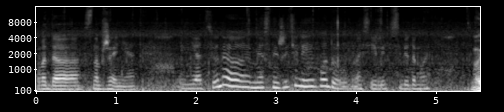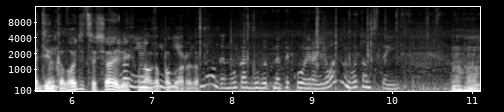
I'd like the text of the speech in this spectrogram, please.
водоснабжения. И отсюда местные жители воду носили себе домой. Один колодец и все, или Ну, их много один, по нет, городу? много, ну как бы вот на такой район, вот он стоит. Ага,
